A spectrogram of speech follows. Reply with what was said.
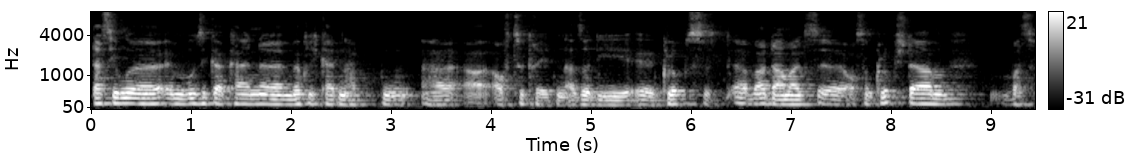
dass junge äh, Musiker keine Möglichkeiten hatten, äh, aufzutreten. Also die äh, Clubs, war damals auch so ein Clubsterben, was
